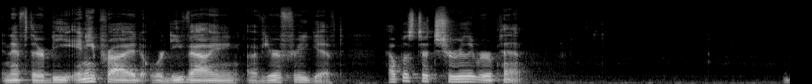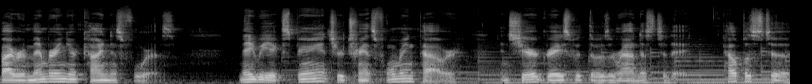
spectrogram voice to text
And if there be any pride or devaluing of your free gift, help us to truly repent by remembering your kindness for us. May we experience your transforming power and share grace with those around us today. Help us to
